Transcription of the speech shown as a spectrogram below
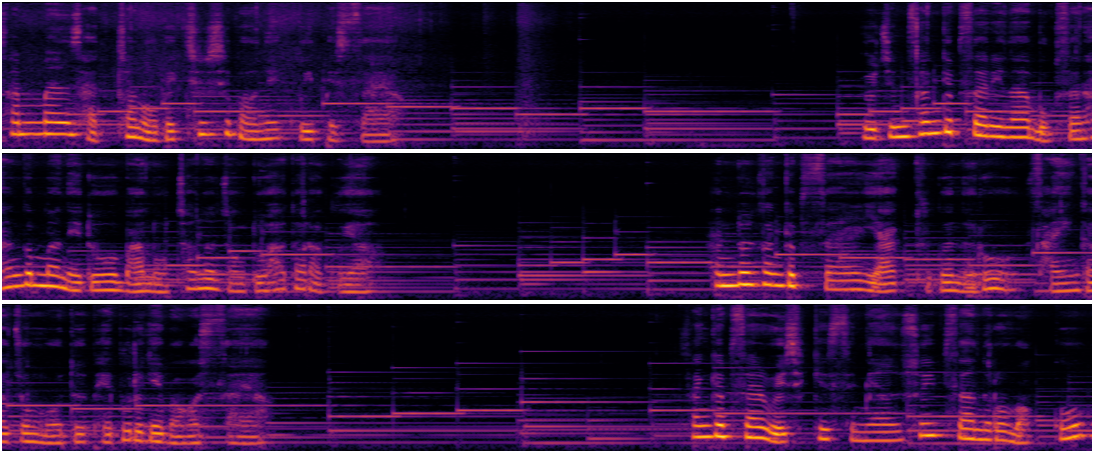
34,570원에 구입했어요. 요즘 삼겹살이나 목살 한 근만 해도 15,000원 정도 하더라고요. 한돈 삼겹살 약 2근으로 4인 가족 모두 배부르게 먹었어요. 삼겹살 외식했으면 수입산으로 먹고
